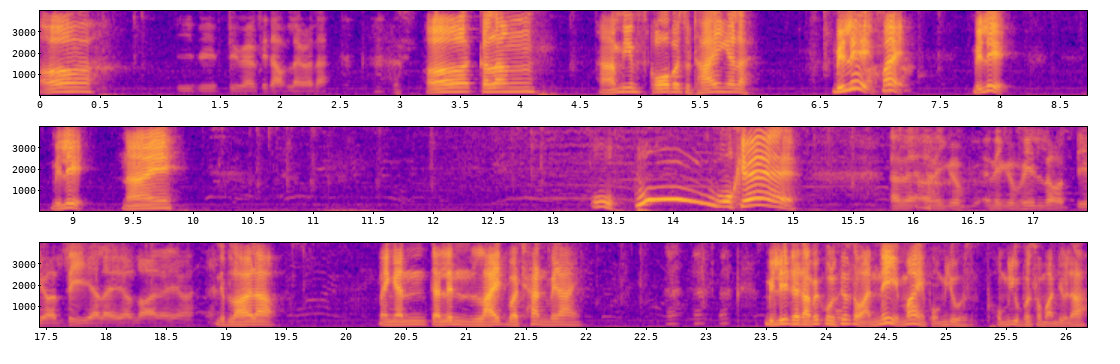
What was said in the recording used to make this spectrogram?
เออพี่พี่พี่แม่พี่ทำอะไรวะน่ะเออกำลังหามีมสกอร์ไปสุดท้ายยังไงล่ะบิลลี่ ไม่ บิลลี่ บิลลี่ นาย โอ้ฮู้โอเค อันนี้อันนี้คืออันนี้คือพี่โหลด DLC อะไรเรียบร้อยแล้วใช่ไหม เรียบร้อยแล้ว ไม่งั้นจะเล่นไลท์เวอร์ชันไม่ได้ บิลลี่จะทำให้คุณขึ้นสวรรค์นี่ไม่ผมอยู่ผมอยู่บนสวรรค์อยู่แล้ว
